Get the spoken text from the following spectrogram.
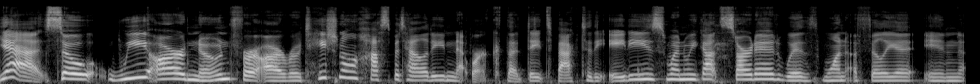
Yeah, so we are known for our rotational hospitality network that dates back to the 80s when we got started with one affiliate in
